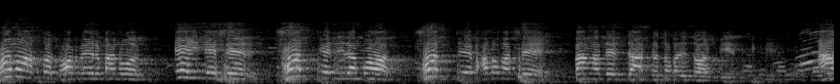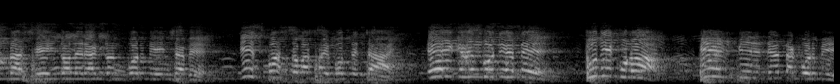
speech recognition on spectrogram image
সমস্ত ধর্মের মানুষ এই দেশের সবচেয়ে নিরাপদ, সবচেয়ে ভালোবাসে বাংলাদেশ জাতীয়তাবাদী দল, বিএনপিকে। আমরা সেই দলের একজন কর্মী হিসাবে স্পষ্ট ভাষায় বলতে চাই, এই গাঙ্গুটিয়াতে যদি কোনো বিএনপির নেতা কর্মী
